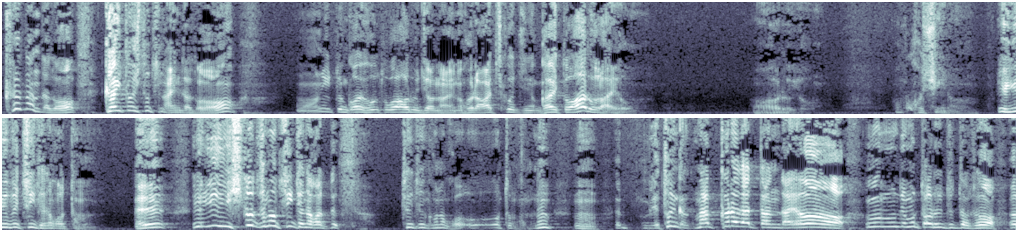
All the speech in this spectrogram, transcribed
暗なんだぞ。街灯一つないんだぞ。何言ってん街灯あるじゃないの。ほらあちこちに街灯あるわよ。あるよ。おかしいな。いやゆうべついてなかったもん。え？一つもついてなかった。停電かなんかあったのかもね、うん、とにかく真っ暗だったんだよ、うん、でもって歩いてたらさ、う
